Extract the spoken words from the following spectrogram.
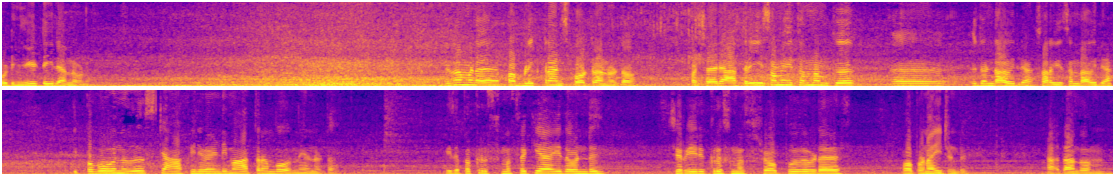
ഒടിഞ്ഞു കിട്ടിയില്ലെന്ന് തോന്നുന്നു. ഇത് നമ്മുടെ പബ്ലിക് ട്രാൻസ്പോർട്ടറാണ് കേട്ടോ. പക്ഷേ രാത്രി ഈ സമയത്തൊന്നും നമുക്ക് ഇതുണ്ടാവില്ല സർവീസ് ഉണ്ടാവില്ല. ഇപ്പോൾ പോകുന്നത് സ്റ്റാഫിന് വേണ്ടി മാത്രം പോകുന്നതാണ് കേട്ടോ. ഇതിപ്പോൾ ക്രിസ്മസ് ഒക്കെ ആയതുകൊണ്ട് ചെറിയൊരു ക്രിസ്മസ് ഷോപ്പ് ഇവിടെ ഓപ്പൺ ആയിട്ടുണ്ട്. അതാന്ന് തോന്നുന്നു.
